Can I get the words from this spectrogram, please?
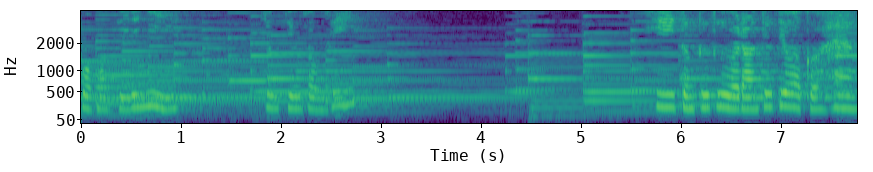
cuộc mặc gì đấy nhỉ? Tiêu tiêu dầu dĩ. Khi tướng tư thừa đón tiêu tiêu ở cửa hàng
